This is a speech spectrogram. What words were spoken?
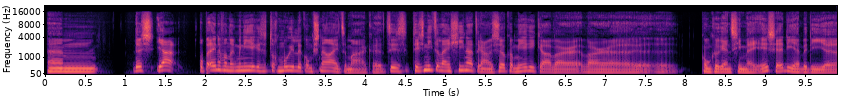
Um, dus ja, op een of andere manier is het toch moeilijk om snelheid te maken. Het is, het is niet alleen China trouwens, het is ook Amerika waar, waar uh, concurrentie mee is. Hè. Die hebben die uh,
